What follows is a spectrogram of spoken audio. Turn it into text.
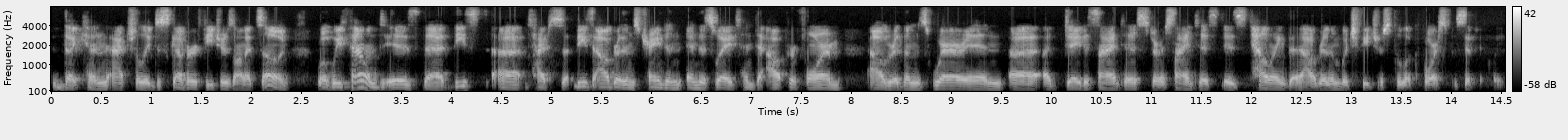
that can actually discover features on its own, what we found is that these uh, types these algorithms trained in, in this way tend to outperform algorithms wherein uh, a data scientist or a scientist is telling the algorithm which features to look for specifically.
